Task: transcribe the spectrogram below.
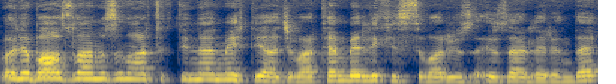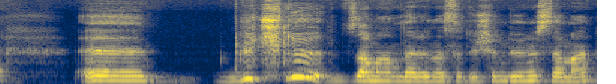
Böyle bazılarınızın artık dinlenme ihtiyacı var. Tembellik hissi var üzerlerinde. Ee, güçlü zamanlarınızı düşündüğünüz zaman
